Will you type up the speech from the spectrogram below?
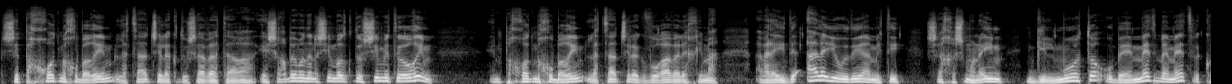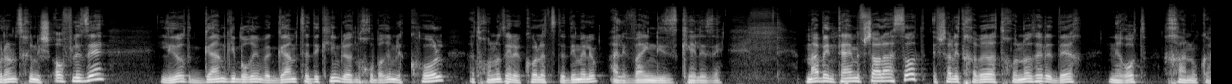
שפחות מחוברים לצד של הקדושה והטהרה. יש הרבה מאוד אנשים מאוד קדושים וטהורים. הם פחות מחוברים לצד של הגבורה והלחימה. אבל האידאל היהודי האמיתי שהחשמונאים גילמו אותו, הוא באמת באמת, וכולנו צריכים לשאוף לזה, להיות גם גיבורים וגם צדיקים, להיות מחוברים לכל התכונות האלה, לכל הצדדים האלו, הלוואי נזכה לזה. מה בינתיים אפשר לעשות? אפשר להתחבר לתכונות האלה דרך נרות חנוכה.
